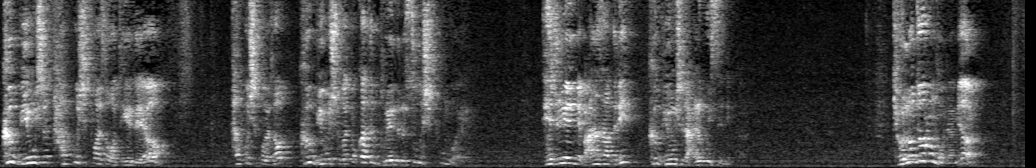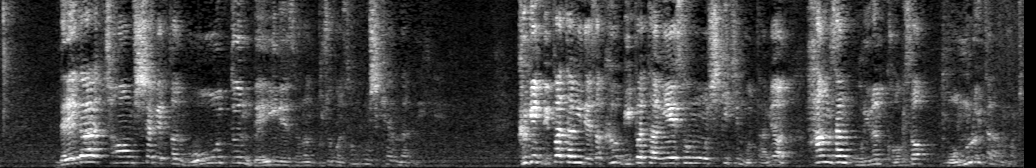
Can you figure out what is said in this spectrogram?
그 미용실을 닮고 싶어해서 어떻게 돼요? 닮고 싶어해서 그 미용실과 똑같은 브랜드를 쓰고 싶은 거예요. 대중에 이제 많은 사람들이 그 미용실을 알고 있으니까. 결론적으로 뭐냐면 내가 처음 시작했던 모든 메인에서는 무조건 성공시켜야 한다는 얘기예요. 그게 밑바탕이 돼서 그 밑바탕에 성공을 시키지 못하면 항상 우리는 거기서 머물러 있다는 거죠.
